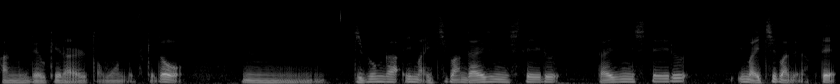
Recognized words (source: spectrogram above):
感じで受けられると思うんですけどうん自分が今一番大事にしている大事にしている今一番じゃなくて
